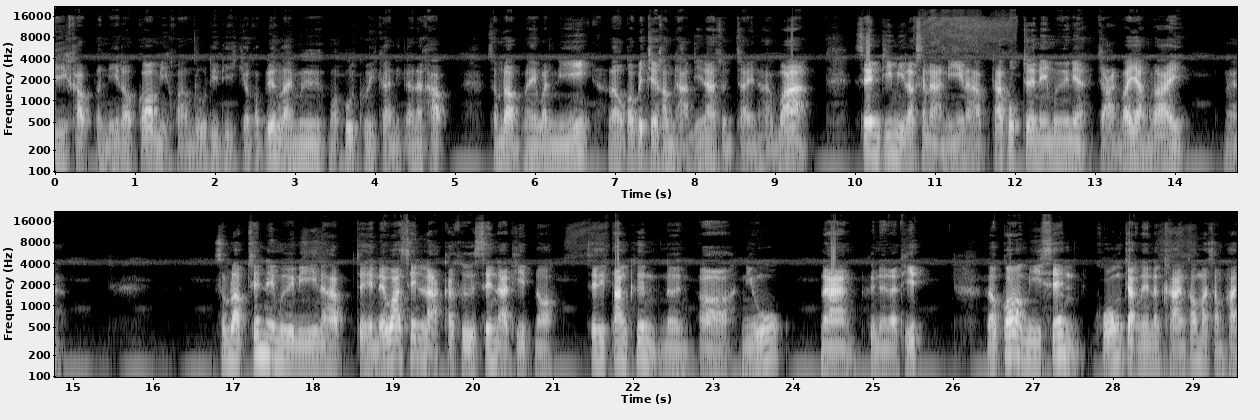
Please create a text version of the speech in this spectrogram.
ดีครับ วันนี้เราก็มีความรู้ดีๆ เกี่ยวกับเรื่องลายมือมาพูดคุยกันอีกแล้วนะครับสำหรับในวันนี้เราก็ไปเจอคำถามที่น่าสนใจนะครับว่า เส้นที่มีลักษณะนี้นะครับ ถ้าพบเจอในมือเนี่ยจะอ่านว่าอย่างไรนะสำหรับเส้นในมือนี้นะครับ จะเห็นได้ว่าเส้นหลักก็คือเส้นอาทิตย์เนาะเส้นที่ตั้งขึ้นเนินเอ่อนิ้วนางคือเนินอาทิตย์ แล้วก็มีเส้น โค้งจากเนินอังคารเข้ามาสัมผัส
